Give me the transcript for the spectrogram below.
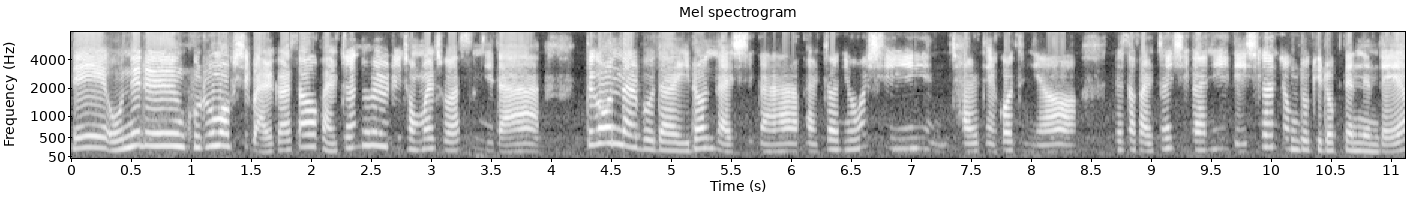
네, 오늘은 구름 없이 맑아서 발전 효율이 정말 좋았습니다. 뜨거운 날보다 이런 날씨가 발전이 훨씬 잘 되거든요. 그래서 발전 시간이 4시간 정도 기록됐는데요.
